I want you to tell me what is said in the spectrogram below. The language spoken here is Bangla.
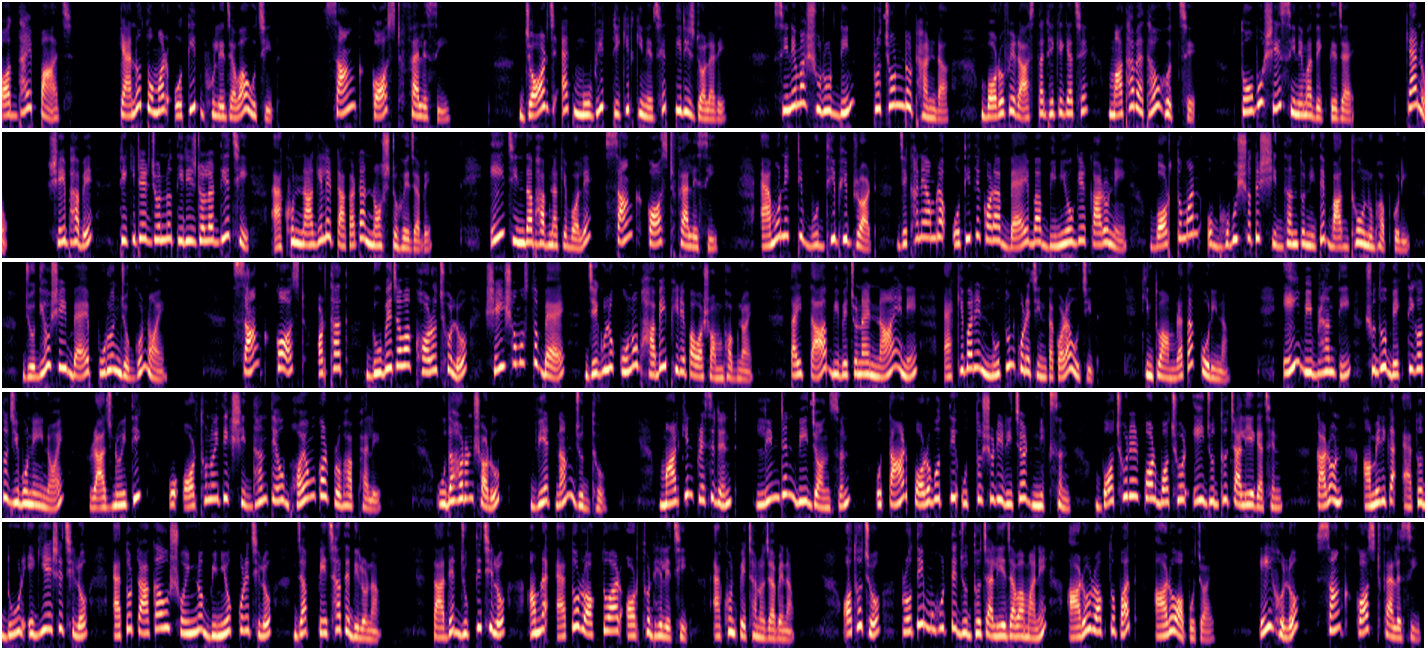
অধ্যায় পাঁচ। কেন তোমার অতীত ভুলে যাওয়া উচিত? Sunk cost ফ্যালেসি। জর্জ এক মুভির টিকিট কিনেছে ৩০ ডলারে। সিনেমা শুরুর দিন প্রচণ্ড ঠান্ডা বরফে রাস্তা ঢেকে গেছে, মাথা ব্যথাও হচ্ছে। তবু সে সিনেমা দেখতে যায়। কেন? সেইভাবে টিকিটের জন্য ৩০ ডলার দিয়েছি, এখন না গেলে টাকাটা নষ্ট হয়ে যাবে। এই চিন্তাভাবনাকে বলে সাঙ্ক কস্ট ফ্যালেসি। এমন একটি বুদ্ধি বুদ্ধিভিভ্রট যেখানে আমরা অতীতে করা ব্যয় বা বিনিয়োগের কারণে বর্তমান ও ভবিষ্যতের সিদ্ধান্ত নিতে বাধ্য অনুভব করি, যদিও সেই ব্যয় পূরণযোগ্য নয়। সাঙ্ক কস্ট অর্থাৎ ডুবে যাওয়া খরচ হল সেই সমস্ত ব্যয় যেগুলো কোনোভাবেই ফিরে পাওয়া সম্ভব নয়, তাই তা বিবেচনায় না এনে একেবারে নতুন করে চিন্তা করা উচিত, কিন্তু আমরা তা করি না। এই বিভ্রান্তি শুধু ব্যক্তিগত জীবনেই নয় রাজনৈতিক ও অর্থনৈতিক সিদ্ধান্তেও ভয়ঙ্কর প্রভাব ফেলে। উদাহরণস্বরূপ, ভিয়েতনাম যুদ্ধ। মার্কিন প্রেসিডেন্ট লিন্ডন বি জনসন ও তার পরবর্তী উত্তরসূরি রিচার্ড নিক্সন বছরের পর বছর এই যুদ্ধ চালিয়ে গেছেন, কারণ আমেরিকা এত দূর এগিয়ে এসেছিল, এত টাকা ও সৈন্য বিনিয়োগ করেছিল যা পেছাতে দিল না। তাদের যুক্তি ছিল, আমরা এত রক্ত আর অর্থ ঢেলেছি, এখন পেছানো যাবে না। অথচ প্রতি মুহূর্তে যুদ্ধ চালিয়ে যাওয়া মানে আরও রক্তপাত, আরও অপচয়। এই হল সাঙ্ক কস্ট ফ্যালাসি।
